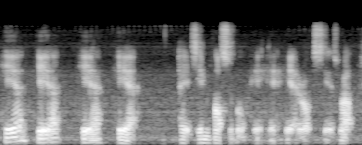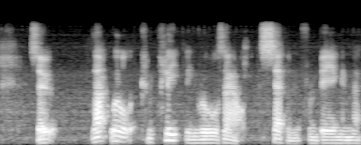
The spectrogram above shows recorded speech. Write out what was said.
here, here, here, here. It's impossible here, here, here, obviously as well. So that will completely rules out 7 from being in the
